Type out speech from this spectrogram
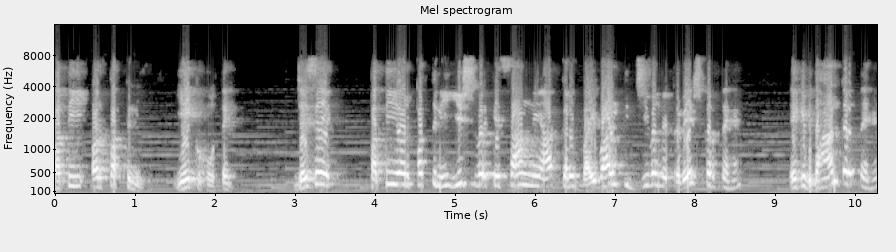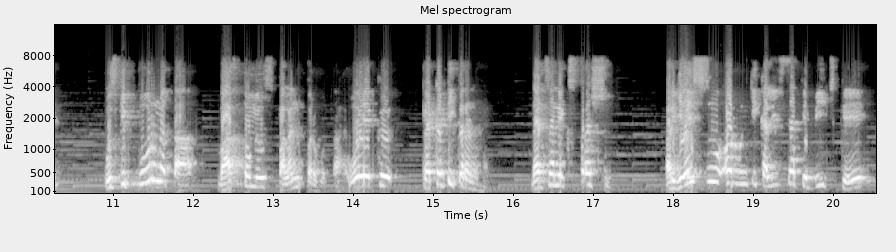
पति और पत्नी एक होते हैं। जैसे पति और पत्नी ईश्वर के सामने आकर वैवाहिक जीवन में प्रवेश करते हैं, एक विधान करते हैं, उसकी पूर्णता वास्तव में उस पलंग पर होता है। वो एक प्रकटीकरण है। दैट्स एन एक्सप्रेशन और यीशु और उनकी कलिसिया के बीच के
